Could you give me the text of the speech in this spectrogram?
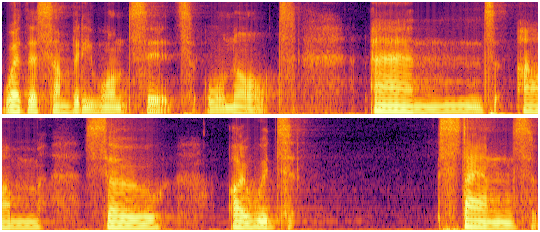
whether somebody wants it or not. And um, so I would stand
